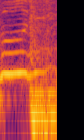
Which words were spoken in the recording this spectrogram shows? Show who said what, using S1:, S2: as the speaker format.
S1: But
